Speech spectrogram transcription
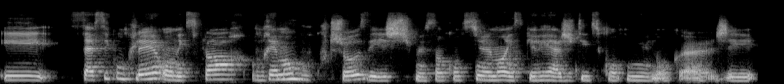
et c'est assez complet. On explore vraiment beaucoup de choses et je me sens continuellement inspirée à ajouter du contenu. Donc, euh, j'ai,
